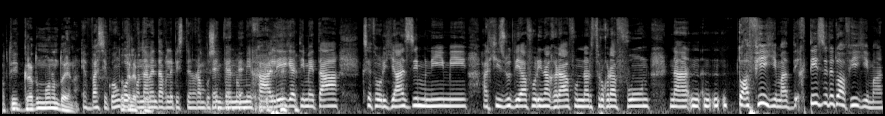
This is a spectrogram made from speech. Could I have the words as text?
Αυτοί κρατούν μόνο το ένα. Ε, βασικό Το κόλπο τελευταίο. να μην τα βλέπεις την ώρα που συμβαίνουν, Μιχάλη, γιατί μετά ξεθοριάζει μνήμη, αρχίζουν διάφοροι να γράφουν, να αρθρογραφούν, να, ν- ν- το αφήγημα, δι- χτίζεται το αφήγημα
